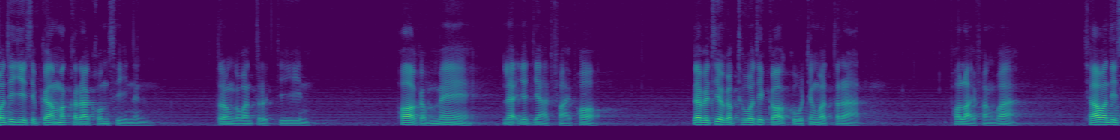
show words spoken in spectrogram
วันที่ 29 มกราคม 41 ตรงกับวันตรุษจีน พ่อกับแม่และญาติญาติฝ่ายพ่อ ได้ไปเที่ยวกับทัวร์ที่เกาะกูดจังหวัดตราดพ่อเล่าให้ฟังว่า เช้าวันที่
